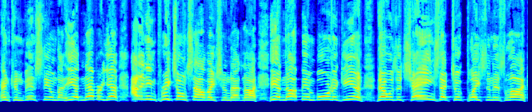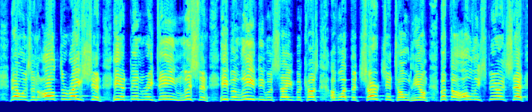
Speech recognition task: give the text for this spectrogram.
and convinced him that he had never yet, I didn't even preach on salvation that night. He had not been born again. There was a change that took place in his life, there was an alteration. He had been redeemed. Listen, he believed he was saved because of what the church had told him, but the Holy Spirit said,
